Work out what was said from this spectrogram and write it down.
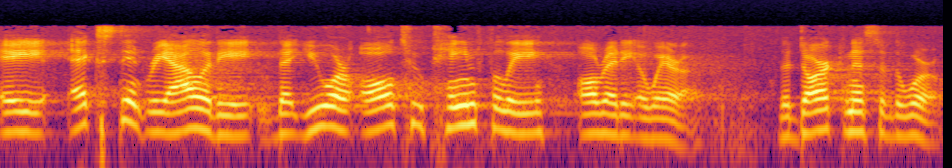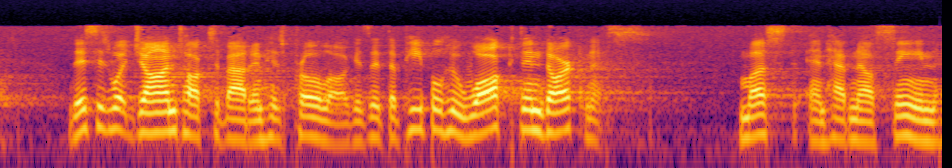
a extant reality that you are all too painfully already aware of the darkness of the world. This is what John talks about in his prologue, is that the people who walked in darkness must and have now seen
